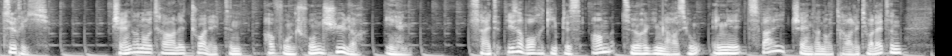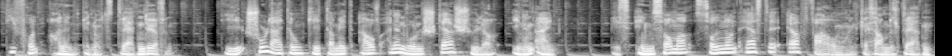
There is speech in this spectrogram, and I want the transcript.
Zürich. Genderneutrale Toiletten auf Wunsch von SchülerInnen. Seit dieser Woche gibt es am Zürcher Gymnasium enge zwei genderneutrale Toiletten, die von allen benutzt werden dürfen. Die Schulleitung geht damit auf einen Wunsch der SchülerInnen ein. Bis im Sommer sollen nun erste Erfahrungen gesammelt werden.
